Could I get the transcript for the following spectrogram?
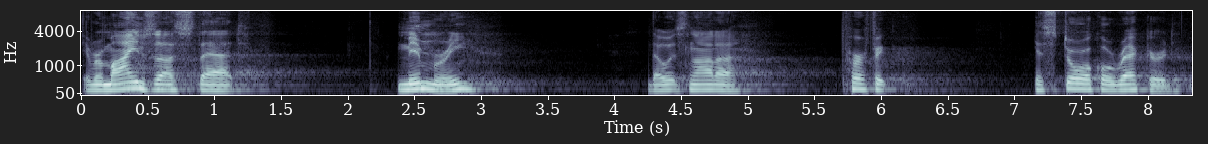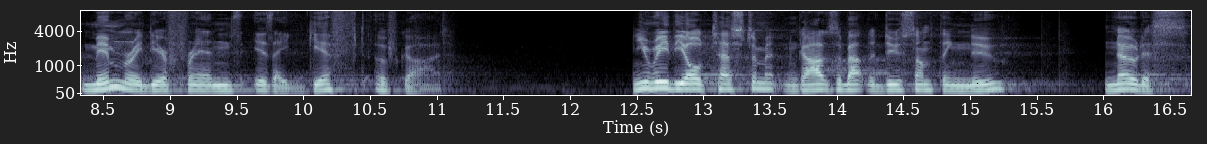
It reminds us that memory, though it's not a perfect historical record, memory, dear friends, is a gift of God. When you read the Old Testament and God's about to do something new, notice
